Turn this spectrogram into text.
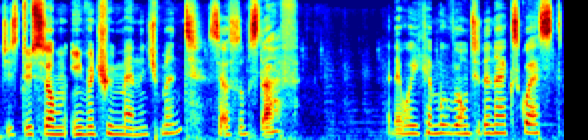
just do some inventory management, sell some stuff, and then we can move on to the next quest.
